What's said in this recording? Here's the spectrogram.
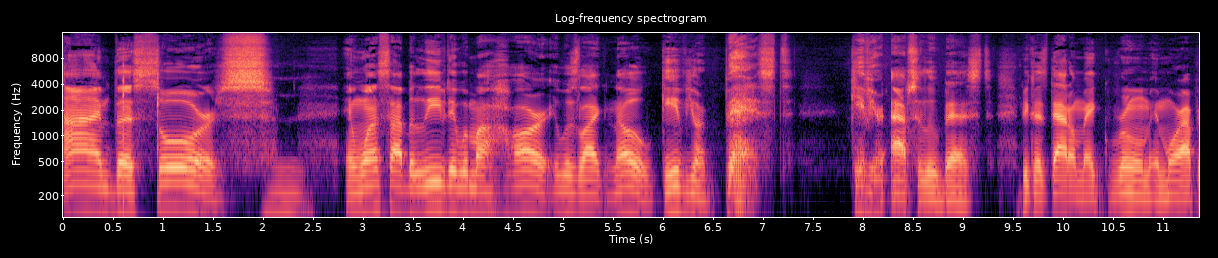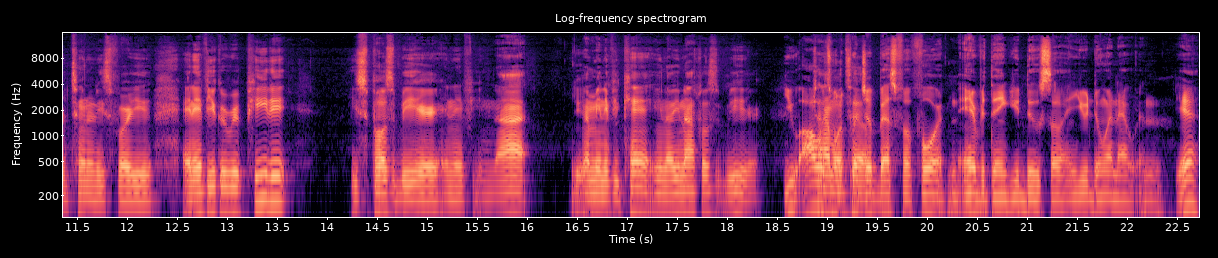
I'm the source, and once I believed it with my heart, it was like, no, give your best. Give your absolute best because that'll make room and more opportunities for you. And if you could repeat it, you're supposed to be here. And if you're not, I mean, if you can't, you know, you're not supposed to be here. You always Time want to put your best foot forward in everything you do. So, and you're doing that, and yeah,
